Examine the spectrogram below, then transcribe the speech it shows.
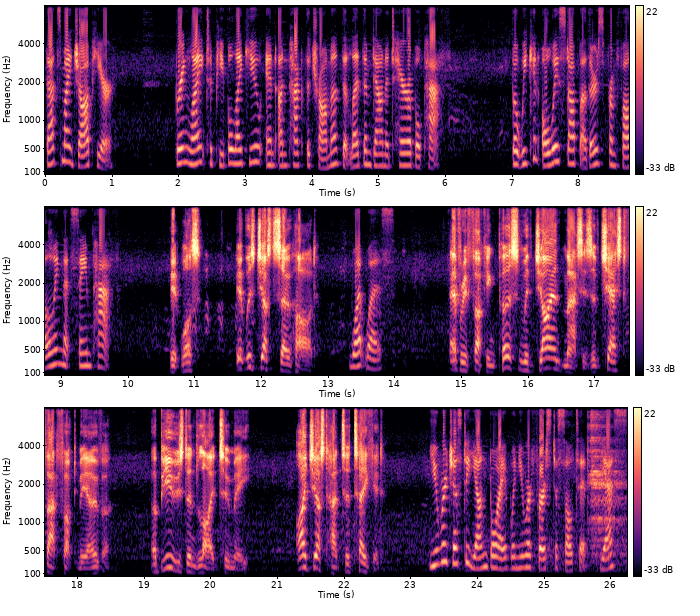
That's my job here. Bring light to people like you and unpack the trauma that led them down a terrible path. But we can always stop others from following that same path. It was. It was just so hard. What was? Every fucking person with giant masses of chest fat fucked me over. Abused and lied to me. I just had to take it. You were just a young boy when you were first assaulted, yes?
